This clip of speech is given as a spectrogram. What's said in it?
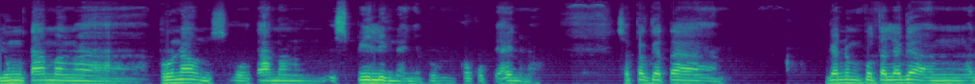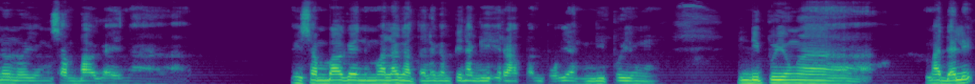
yung tamang ah, pronouns o tamang spelling na inyo pong kukopyahin. Ano? Sapagkat uh, ganun po talaga ang ano no yung isang bagay na isang bagay na malaga talagang pinaghihirapan po yan. Hindi po yung hindi po yung uh, madali.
